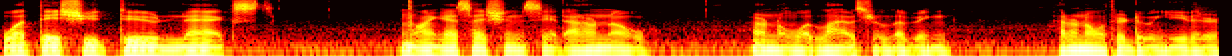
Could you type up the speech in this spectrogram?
what they should do next. Well, I guess I shouldn't say it. I don't know. I don't know what lives they're living. I don't know what they're doing either.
